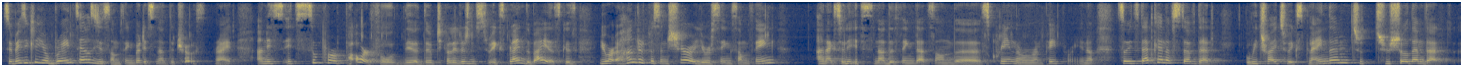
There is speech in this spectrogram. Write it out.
So basically, your brain tells you something, but it's not the truth, right? And it's it's super powerful the, the optical illusions to explain the bias because you are hundred percent sure you're seeing something and actually it's not the thing that's on the screen or on paper you know so it's that kind of stuff that we try to explain them to, to show them that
